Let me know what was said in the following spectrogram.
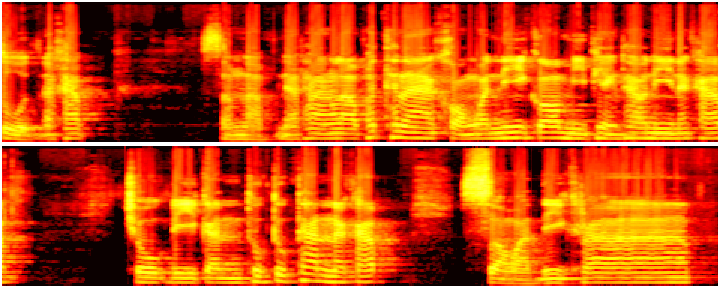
สูตรนะครับสำหรับแนวทางเราพัฒนาของวันนี้ก็มีเพียงเท่านี้นะครับ โชคดีกันทุกๆทท่านนะครับ สวัสดีครับ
